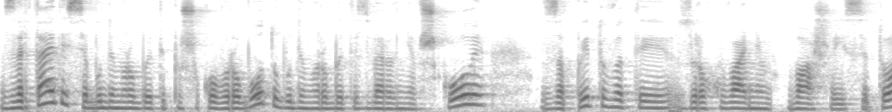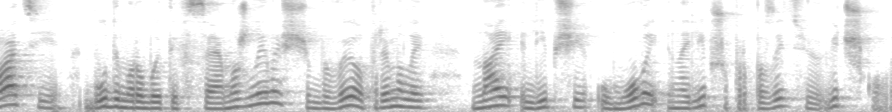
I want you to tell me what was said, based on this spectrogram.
Звертайтеся, будемо робити пошукову роботу, будемо робити звернення в школи, запитувати з урахуванням вашої ситуації. Будемо робити все можливе, щоб ви отримали найліпші умови і найліпшу пропозицію від школи.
